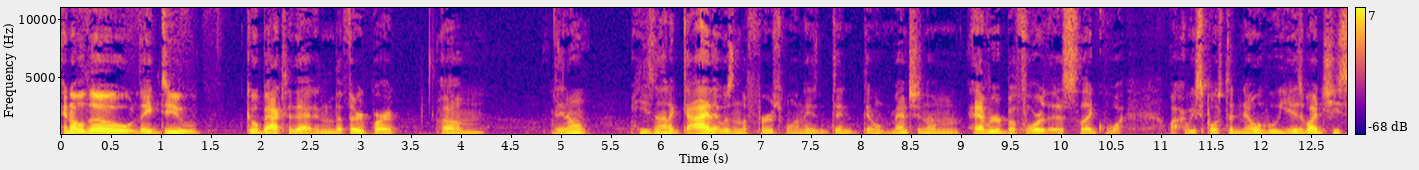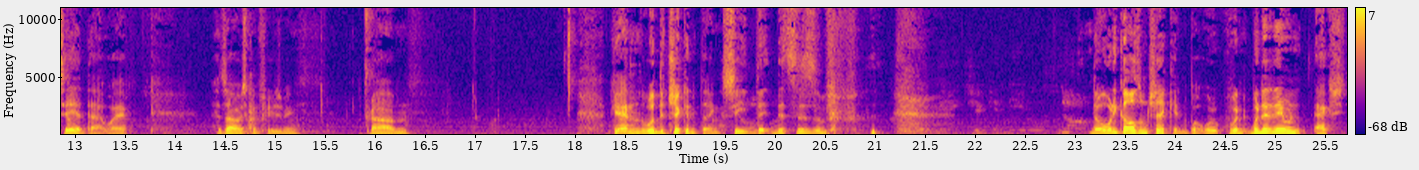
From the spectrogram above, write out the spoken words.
And although they do go back to that in the third part, um, they don't. He's not a guy that was in the first one. He's, they, they don't mention him ever before this. Like, why, why are we supposed to know who he is? Why did she say it that way? It's always confused me. Um, again with the chicken thing. See, th- this is a nobody calls him chicken. But when when did anyone actually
